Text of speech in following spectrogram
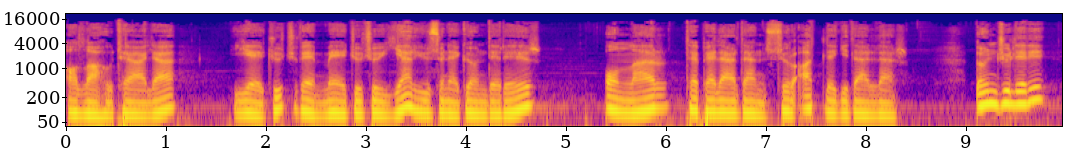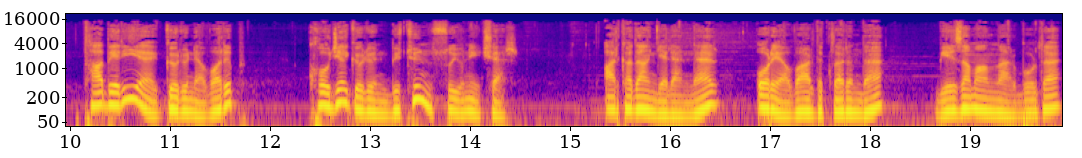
Allahu Teala Yecüc ve Mecüc'ü yeryüzüne gönderir onlar tepelerden süratle giderler. Öncüleri Taberiye gölüne varıp koca gölün bütün suyunu içer. Arkadan gelenler oraya vardıklarında bir zamanlar burada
